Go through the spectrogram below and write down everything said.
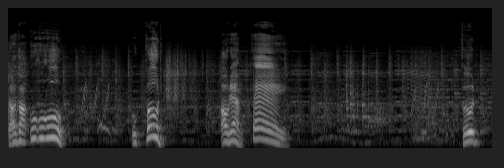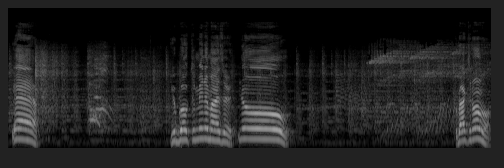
Donkey Kong. Ooh, ooh, ooh. Ooh, food. Oh, damn. Hey. Food? Yeah! You broke the minimizer! No! We're back to normal.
